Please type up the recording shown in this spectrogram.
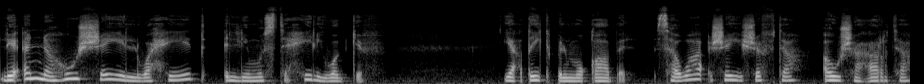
لأنه هو الشيء الوحيد اللي مستحيل يوقف. يعطيك بالمقابل سواء شيء شفته أو شعرته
